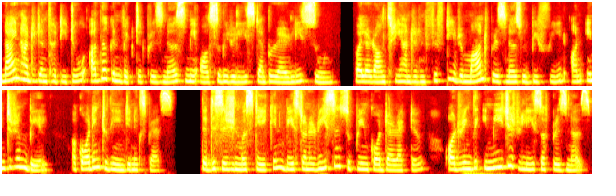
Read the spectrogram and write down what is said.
932 other convicted prisoners may also be released temporarily soon, while around 350 remand prisoners will be freed on interim bail, according to the Indian Express. The decision was taken based on a recent Supreme Court directive ordering the immediate release of prisoners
